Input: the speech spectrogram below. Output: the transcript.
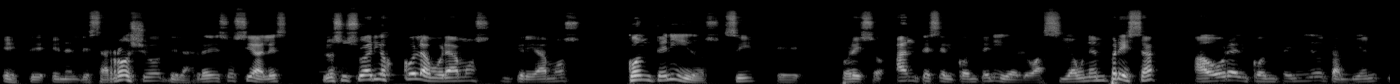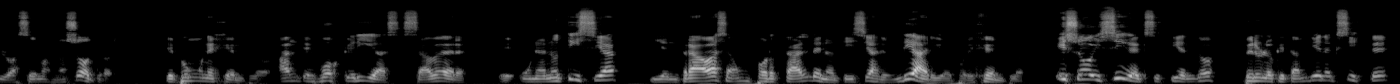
este, en el desarrollo de las redes sociales, los usuarios colaboramos y creamos contenidos. ¿sí? Eh, por eso, antes el contenido lo hacía una empresa, ahora el contenido también lo hacemos nosotros. Te pongo un ejemplo. Antes vos querías saber eh, una noticia y entrabas a un portal de noticias de un diario, por ejemplo. Eso hoy sigue existiendo, pero lo que también existe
